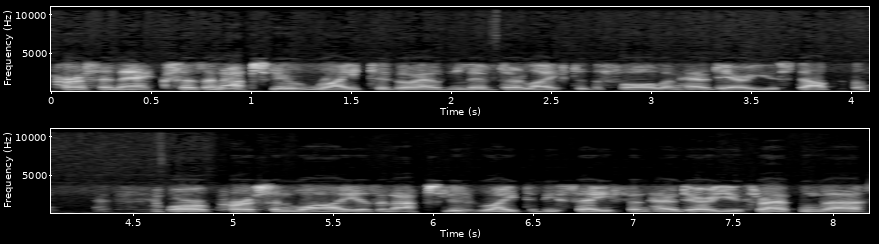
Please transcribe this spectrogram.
person X has an absolute right to go out and live their life to the full, and how dare you stop them, or person Y has an absolute right to be safe, and how dare you threaten that,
